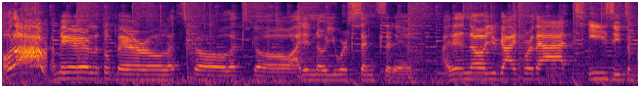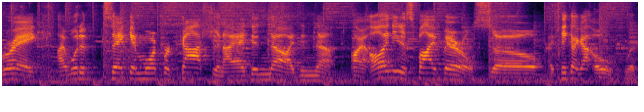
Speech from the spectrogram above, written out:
Oh, no! Come here, little barrel. Let's go. Let's go. I didn't know you were sensitive. I didn't know you guys were that easy to break. I would have taken more precaution. I, I didn't know. I didn't know. All right, all I need is five barrels. So I think I got, oh, flip.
